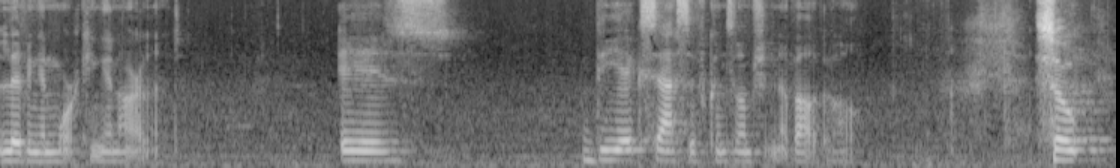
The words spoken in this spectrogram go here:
living and working in Ireland, is the excessive consumption of alcohol. So,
